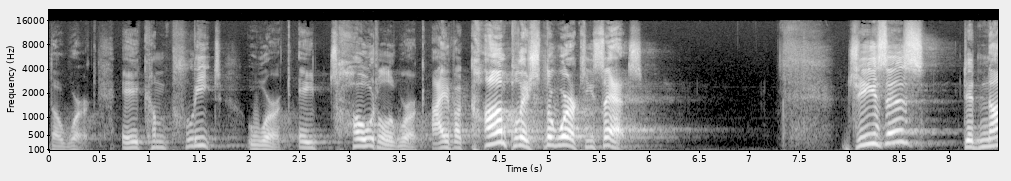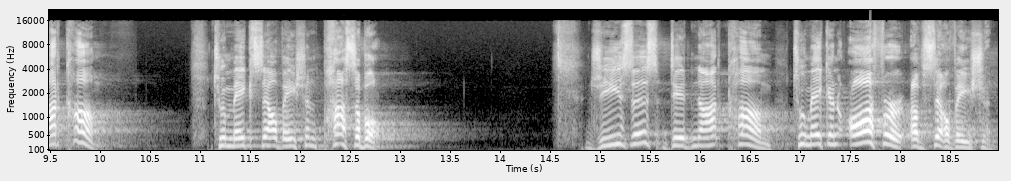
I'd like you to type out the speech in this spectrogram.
the work, a complete work, a total work. I've accomplished the work, he says. Jesus did not come to make salvation possible. Jesus did not come to make an offer of salvation.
